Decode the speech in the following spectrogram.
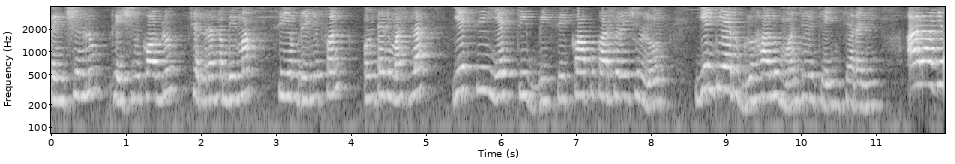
పెన్షన్లు రేషన్ కార్డులు చంద్రన్న బీమా సీఎం రిలీఫ్ ఫండ్స్ ఒంటరి మహిళ SC ST BC Kapu corporation loans NTR గృహాలు మంజూరు చేయించారని అలాగే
